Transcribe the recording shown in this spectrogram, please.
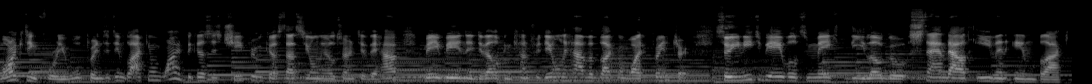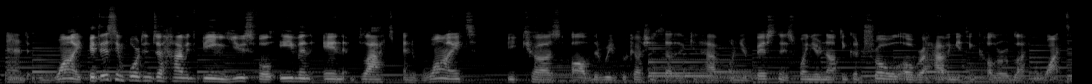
marketing for you will print it in black and white because it's cheaper, because that's the only alternative they have. Maybe in a developing country, they only have a black and white printer. So you need to be able to make the logo stand out even in black and white. It is important to have it being useful even in black and white because of the repercussions that it can have on your business when you're not in control over having it in color black and white.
